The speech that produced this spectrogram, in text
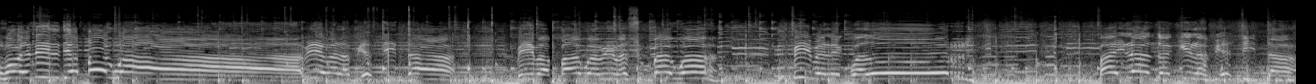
Juvenil de Apagua. ¡Viva la fiestita! ¡Viva Apagua! ¡Viva Zupagua! ¡Viva el Ecuador! Bailando aquí la fiestita.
